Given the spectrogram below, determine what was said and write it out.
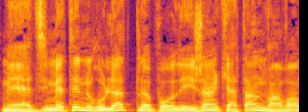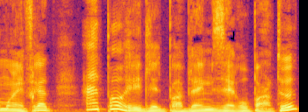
mais elle dit, mettez une roulotte, là, pour les gens qui attendent, vont avoir moins fret. Elle n'a pas réglé le problème zéro pantoute.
